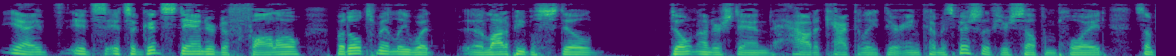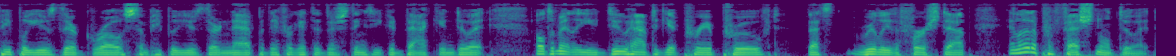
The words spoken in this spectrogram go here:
yeah, it's it's it's a good standard to follow, but ultimately, what a lot of people still don't understand how to calculate their income, especially if you're self-employed. Some people use their gross, some people use their net, but they forget that there's things you could back into it. Ultimately, you do have to get pre-approved. That's really the first step, and let a professional do it.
